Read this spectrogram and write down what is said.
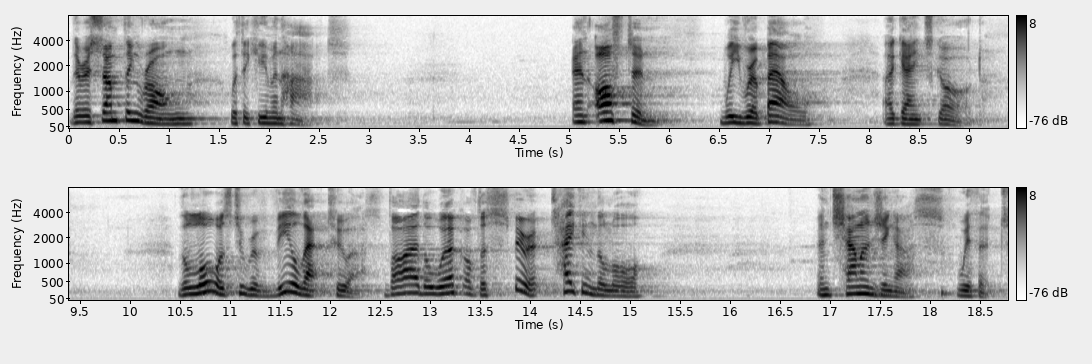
There is something wrong with the human heart. And often we rebel against God. The law is to reveal that to us via the work of the Spirit taking the law and challenging us with it.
